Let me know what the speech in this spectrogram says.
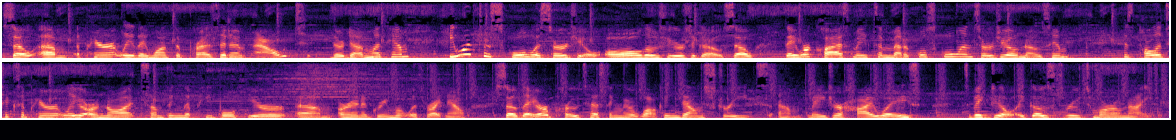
So um, apparently they want the president out. They're done with him. He went to school with Sergio all those years ago. So they were classmates in medical school and Sergio knows him. His politics apparently are not something that people here um, are in agreement with right now. So they are protesting. They're locking down streets, um, major highways. It's a big deal. It goes through tomorrow night.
